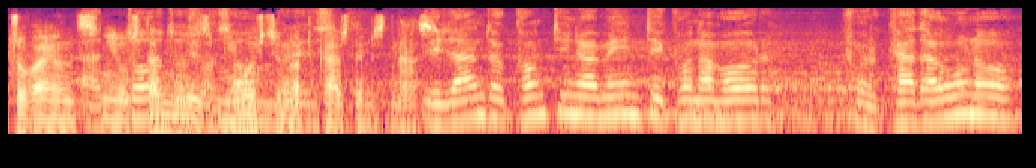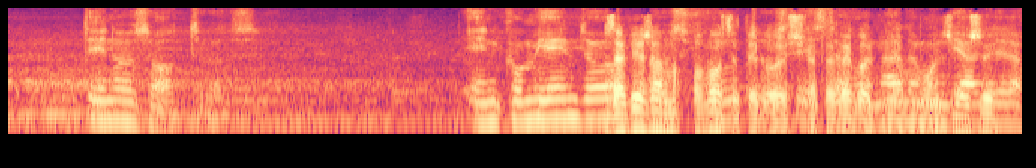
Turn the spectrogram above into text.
czuwając nieustannie z miłością nad każdym z nas. Zawierzam owoce tego Światowego Dnia Młodzieży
